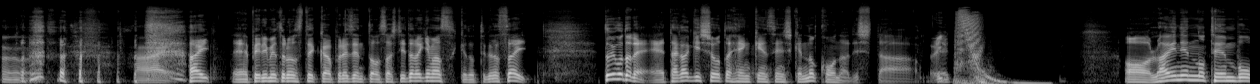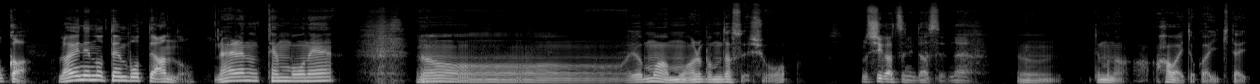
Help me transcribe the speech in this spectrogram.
うん。はい。はい、えーペリメトロンステッカープレゼントをさせていただきます。受け取ってください。ということで、えー高木翔太偏見選手権のコーナーでした、えあー来年の展望か。来年の展望ってあんの？来年の展望ね。ううんいやまあもうアルバム出すでしょ？4月に出すよね。うん。でもなハワイとか行きたい。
